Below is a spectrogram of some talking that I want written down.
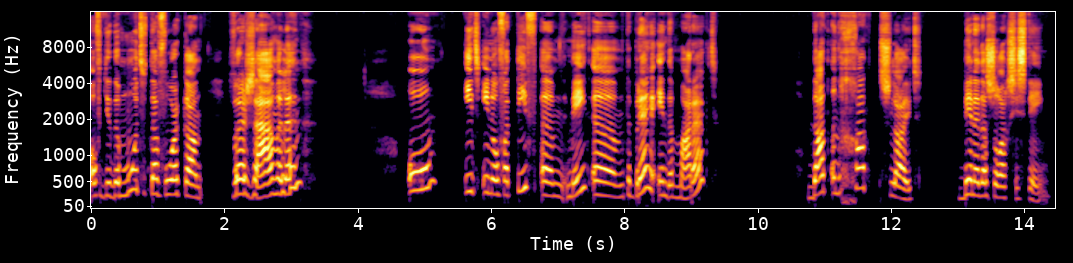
of je de moed daarvoor kan verzamelen om iets innovatief um, mee um, te brengen in de markt dat een gat sluit binnen het zorgsysteem.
